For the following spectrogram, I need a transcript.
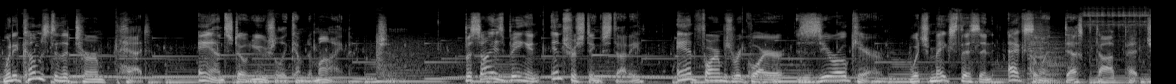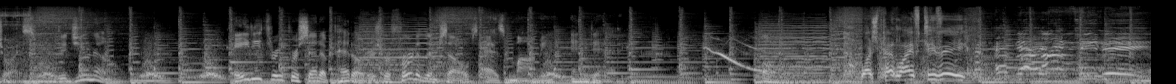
When it comes to the term pet, ants don't usually come to mind. Besides being an interesting study, ant farms require zero care, which makes this an excellent desktop pet choice. Did you know? 83% of pet owners refer to themselves as mommy and daddy. Watch Pet Life TV. Pet Life TV.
